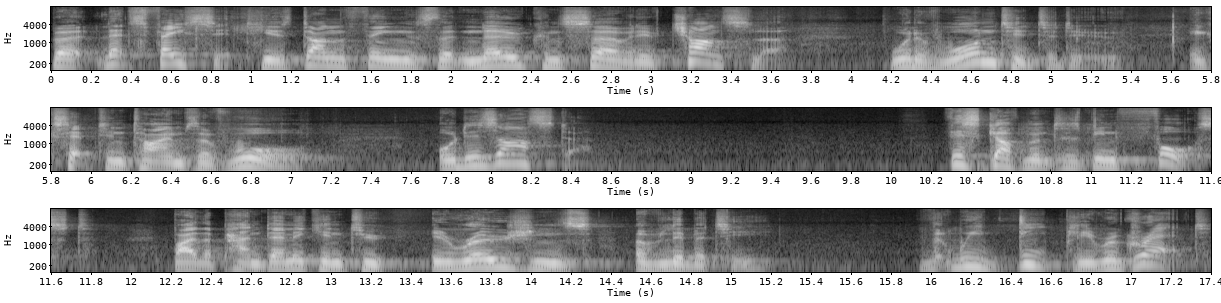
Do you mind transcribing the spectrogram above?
But let's face it, he has done things that no Conservative Chancellor would have wanted to do except in times of war or disaster. This government has been forced by the pandemic into erosions of liberty that we deeply regret.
